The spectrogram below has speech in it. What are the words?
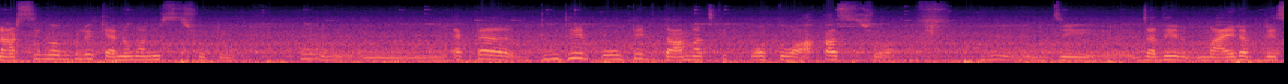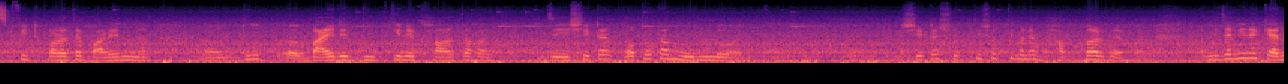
নার্সিংহোমগুলো কেন মানুষ ছোটে? হ্যাঁ একটা দুধের পৌটের দাম আজকে কত আকাশ ছোঁয়া। হ্যাঁ, যে যাদের মায়েরা ব্রেস্ট ফিট করাতে পারেন না দুধ বাইরের দুধ কিনে খাওয়াতে হয় যে সেটার কতটা মূল্য আর সেটা সত্যি সত্যি মানে ভাববার ব্যাপার। আমি জানি না কেন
